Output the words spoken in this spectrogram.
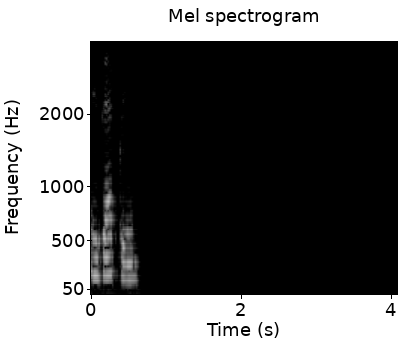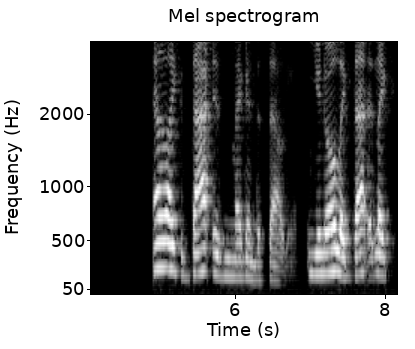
Exactly. And like that is Megan Thee Stallion. You know, like that like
